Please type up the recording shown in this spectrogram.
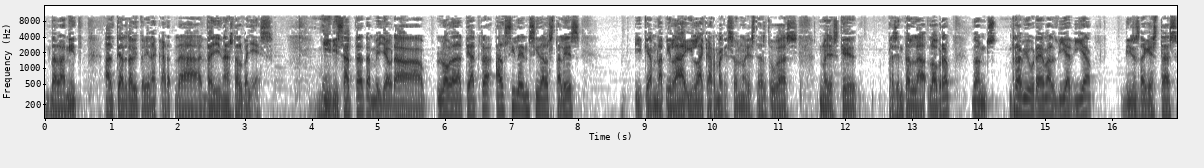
de la nit al Teatre Auditori de, de, de Llinars del Vallès. I dissabte també hi haurà l'obra de teatre El silenci dels talers i que amb la Pilar i la Carme, que són aquestes dues noies que presenten la- l'obra, doncs reviurem el dia a dia dins d'aquestes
